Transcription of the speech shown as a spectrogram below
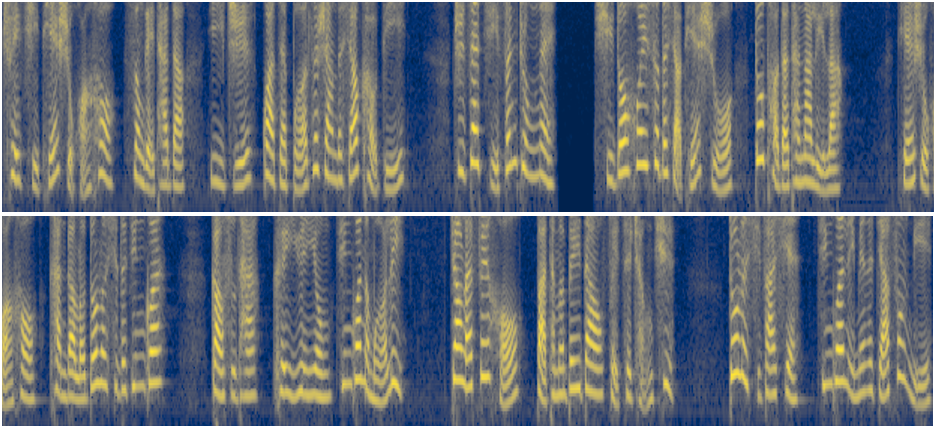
吹起田鼠皇后送给她的一直挂在脖子上的小口笛，只在几分钟内，许多灰色的小田鼠都跑到她那里了。田鼠皇后看到了多萝西的金冠，告诉她可以运用金冠的魔力，招来飞猴，把它们背到翡翠城去。多萝西发现金冠里面的夹缝里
